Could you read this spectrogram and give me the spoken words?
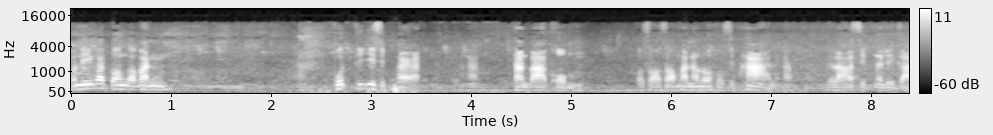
วันนี้ก็ตรงกับวันพุธที่ 28นะครับธันวาคมพศ2565 นะครับ เวลา 10นาฬิกา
